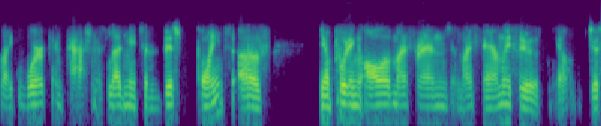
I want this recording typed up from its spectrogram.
like work and passion has led me to this point of, you know, putting all of my friends and my family through, you know, just,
